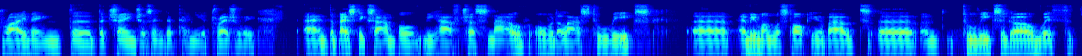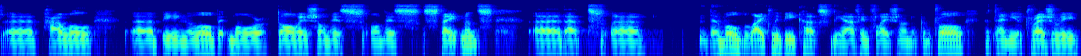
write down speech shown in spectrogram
driving the, the changes in the 10 year treasury. And the best example we have just now over the last two weeks, uh, everyone was talking about uh, two weeks ago with uh, Powell uh, being a little bit more dovish on his on his statements that there will likely be cuts. We have inflation under control. The 10 year treasury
